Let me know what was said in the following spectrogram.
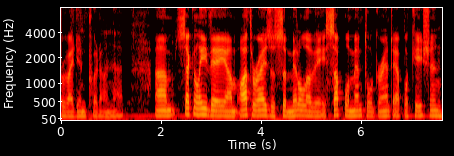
provide input on that. Um, secondly, they um, authorize the submittal of a supplemental grant application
